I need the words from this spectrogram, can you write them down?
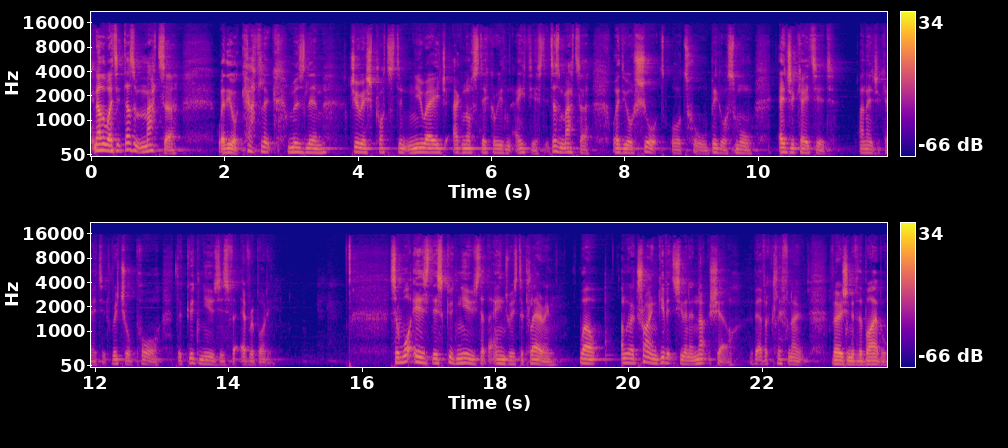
In other words, it doesn't matter whether you're Catholic, Muslim, Jewish, Protestant, New Age, agnostic, or even atheist. It doesn't matter whether you're short or tall, big or small, educated, uneducated, rich or poor. The good news is for everybody. So, what is this good news that the angel is declaring? Well, I'm going to try and give it to you in a nutshell, a bit of a cliff note version of the Bible,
